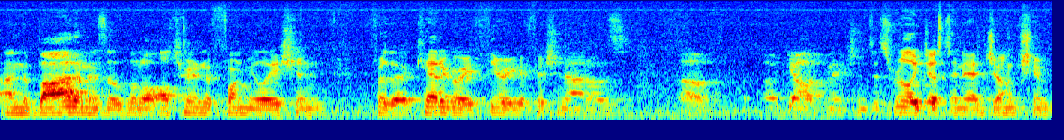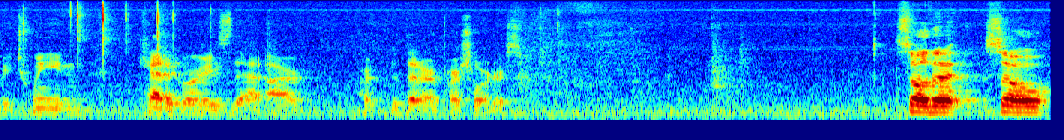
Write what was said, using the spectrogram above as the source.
on the bottom is a little alternative formulation for the category theory aficionados of, Galois connections. It's really just an adjunction between categories that are, that are partial orders. So the so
